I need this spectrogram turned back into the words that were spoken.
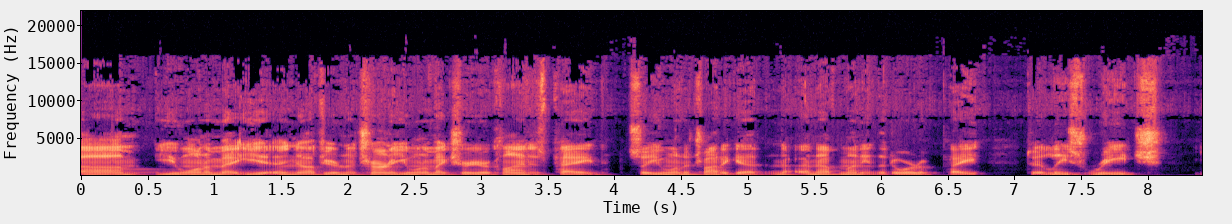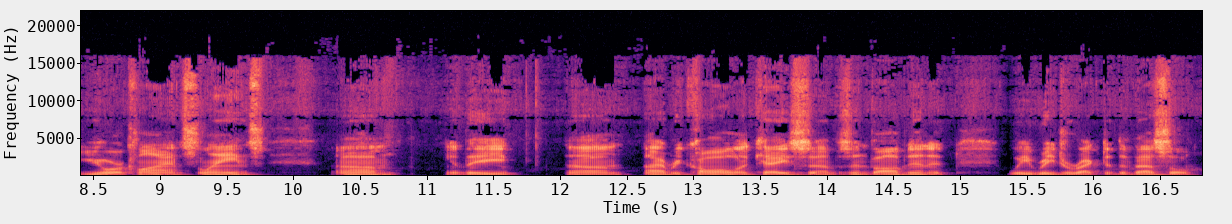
Um, you want to make you, know if you're an attorney, you want to make sure your client is paid. So you want to try to get n- enough money in the door to pay to at least reach your client's liens. Um, the um, I recall a case I was involved in it. We redirected the vessel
